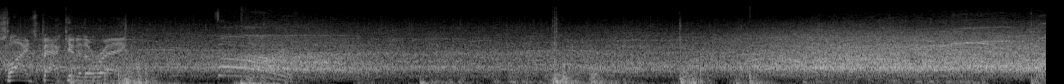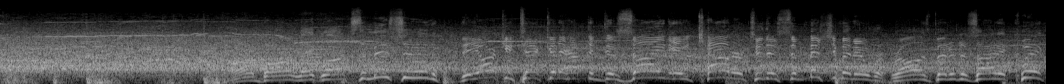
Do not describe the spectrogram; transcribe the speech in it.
Slides back into the ring. Submission maneuver. Rollins better design it quick.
